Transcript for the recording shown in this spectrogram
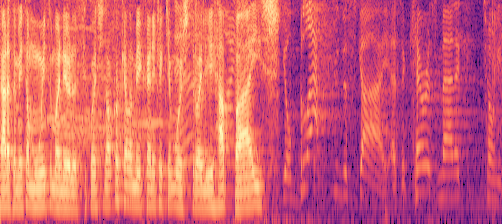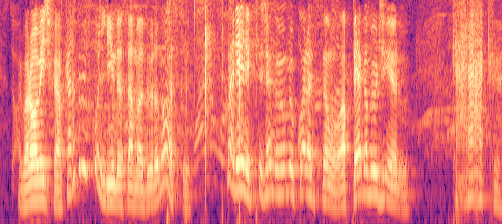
Cara, também tá muito maneiro. Se continuar com aquela mecânica que mostrou ali, rapaz. Agora o Homem de Ferro. Cara, também ficou linda essa armadura. Nossa. Square Enix, você já ganhou meu coração. ó. Pega meu dinheiro. Caraca.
